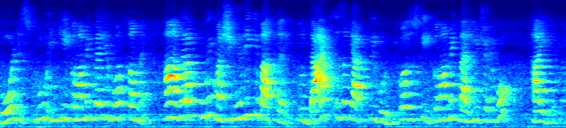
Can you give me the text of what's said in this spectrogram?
बोल्ट स्क्रू इनकी इकोनॉमिक वैल्यू बहुत कम है। हाँ अगर आप पूरी मशीनरी की बात करें तो that is a capital good because उसकी इकोनॉमिक वैल्यू जो है वो हाई है।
